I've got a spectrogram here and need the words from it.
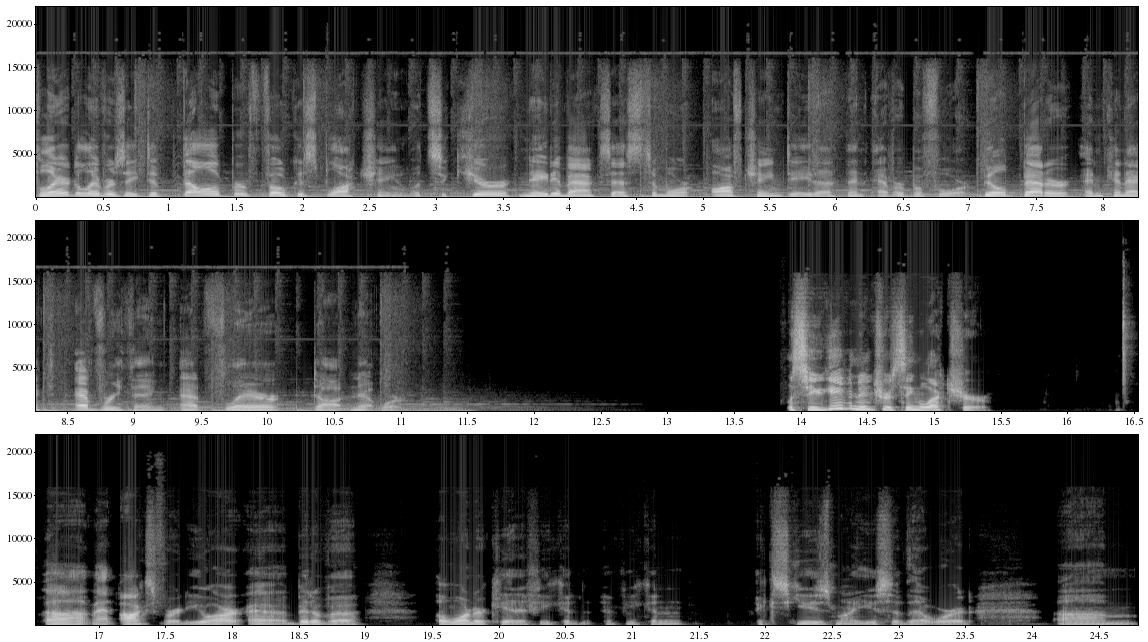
Flare delivers a developer developer focused blockchain with secure native access to more off chain data than ever before. Build better and connect everything at flare.network. So, you gave an interesting lecture uh, at Oxford. You are a bit of a, a wonder kid, if you could, if you can excuse my use of that word, um,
